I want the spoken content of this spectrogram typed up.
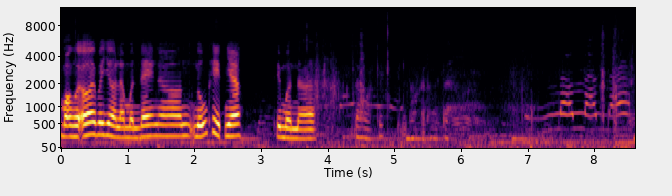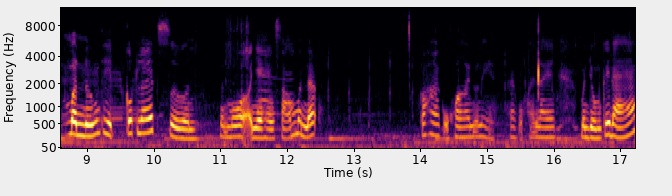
Mọi người ơi, bây giờ là mình đang uh, nướng thịt nha. Thì mình uh, đâu rồi cái ta. mình nướng thịt cốt lết sườn. Mình mua ở nhà hàng xóm mình á. Có hai củ khoai nữa nè hai củ khoai lang. Mình dùng cái đá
